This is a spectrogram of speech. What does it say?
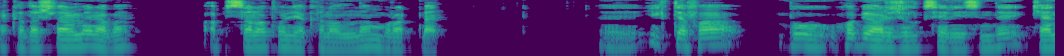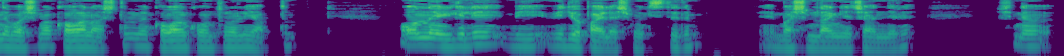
Arkadaşlar merhaba. Apis Anatolia kanalından Burak ben. Ee, ilk defa bu hobi arıcılık serisinde kendi başıma kovan açtım ve kovan kontrolü yaptım. Onunla ilgili bir video paylaşmak istedim. Ee, başımdan geçenleri. Şimdi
